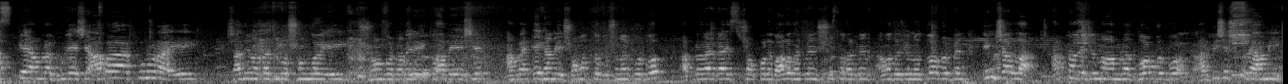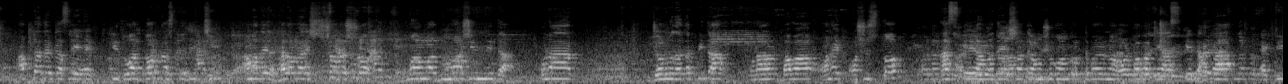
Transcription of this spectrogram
আজকে আমরা ঘুরে এসে আবার পুনরায় এই স্বাধীনতা যুব সংঘ এই সংগঠনের এই ক্লাবে এসে আমরা এখানে সমাপ্ত ঘোষণা করব। আপনারা গাইজ সকলে ভালো থাকবেন, সুস্থ থাকবেন, আমাদের জন্য দোয়া করবেন। ইনশাল্লাহ আপনাদের জন্য আমরা দোয়া করব। আর বিশেষ করে আমি আপনাদের কাছে একটি দোয়ার দরখাস্ত দিচ্ছি। আমাদের হেলো গাইজ সদস্য মোহাম্মদ মহাসিন নিতা। ওনার জন্মদাতা পিতা, ওনার বাবা অনেক অসুস্থ। আজকে আমাদের সাথে অংশগ্রহণ করতে পারে না। ওর বাবাকে আজকে ঢাকা একটি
